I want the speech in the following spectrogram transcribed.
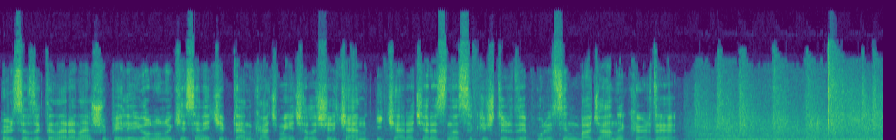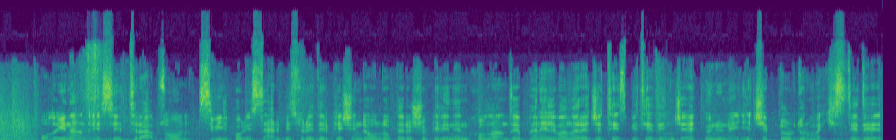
Hırsızlıktan aranan şüpheli yolunu kesen ekipten kaçmaya çalışırken iki araç arasında sıkıştırdığı polisin bacağını kırdı. Olayın adresi Trabzon. Sivil polisler bir süredir peşinde oldukları şüphelinin kullandığı panelvan aracı tespit edince önüne geçip durdurmak istedi.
